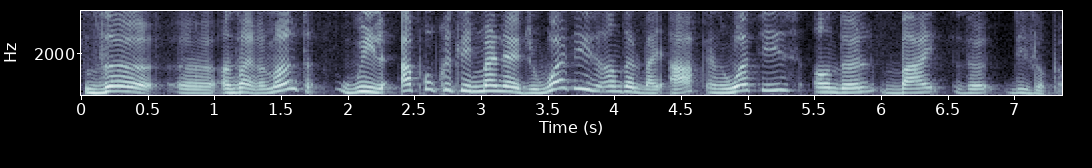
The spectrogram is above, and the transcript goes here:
the uh, environment will appropriately manage what is handled by Arc and what is handled by the developer.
